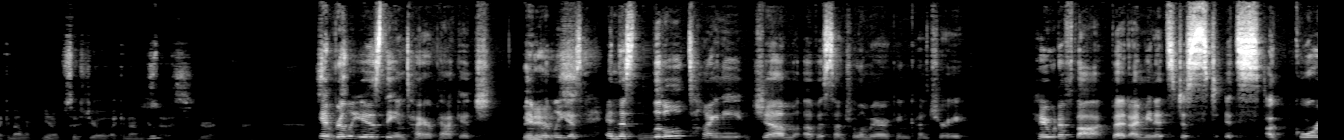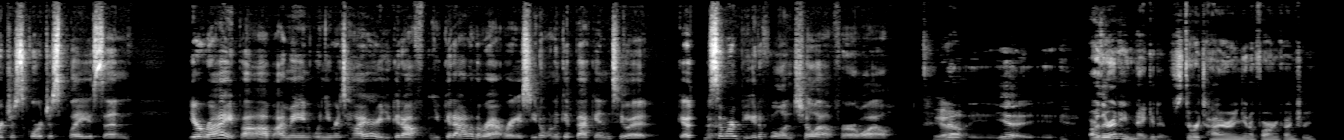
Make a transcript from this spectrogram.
economic, you know, socioeconomic Mhm. status you're in. Right? It really is the entire package. It, really is. And this little tiny gem of a Central American country. Who would have thought? But I mean, it's just, it's a gorgeous, gorgeous place. And you're right, Bob. I mean, when you retire, you get off, you get out of the rat race. You don't want to get back into it. Go somewhere beautiful and chill out for a while. yeah. Now, yeah. Are there any negatives to retiring in a foreign country?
